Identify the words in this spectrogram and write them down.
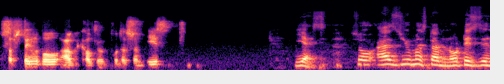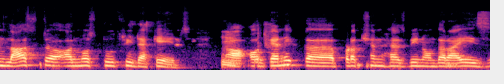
sustainable agricultural production is. Yes. So as you must have noticed in last uh, almost two three decades, Mm. uh, organic uh, production has been on the rise,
